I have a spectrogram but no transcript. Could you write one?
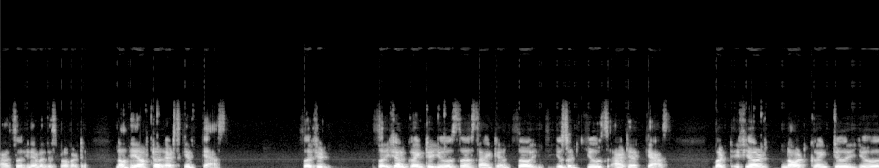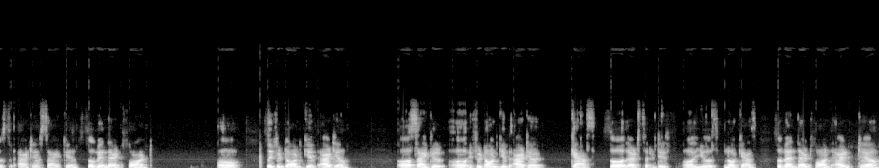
also enable this property. Now hereafter let's give cache. So if you so if you are going to use the cycle so you should use at your cache. But if you are not going to use at your cycle so when that font oh so if you don't give at a or cycle or if you don't give at a cache so let's uh, use no cache. So when that font enter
